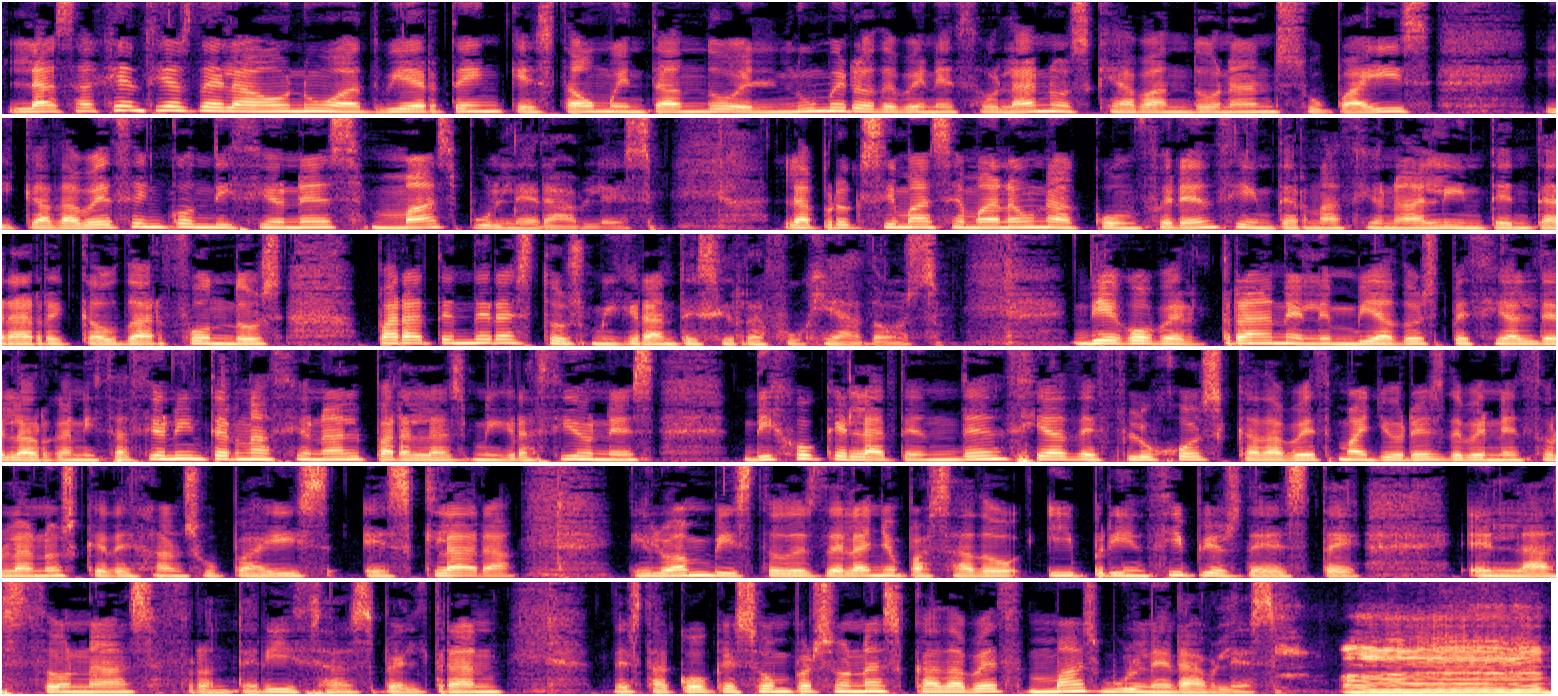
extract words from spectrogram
Las agencias de la ONU advierten que está aumentando el número de venezolanos que abandonan su país y cada vez en condiciones más vulnerables. La próxima semana una conferencia internacional intentará recaudar fondos para atender a estos migrantes y refugiados. Diego Bertrán, el enviado especial de la Organización Internacional para las Migraciones, dijo que la tendencia de flujos cada vez mayores de venezolanos que dejan su país es clara y lo han visto desde el año pasado y principios de este en las zonas fronterizas fronterizas. Beltrán destacó que son personas cada vez más vulnerables. Uh,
